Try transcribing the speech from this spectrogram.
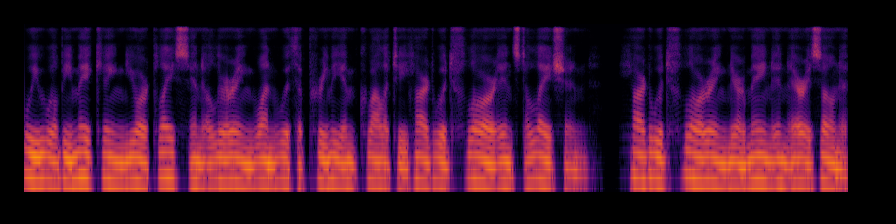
We will be making your place an alluring one with a premium quality hardwood floor installation. Hardwood flooring near Main in Arizona.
